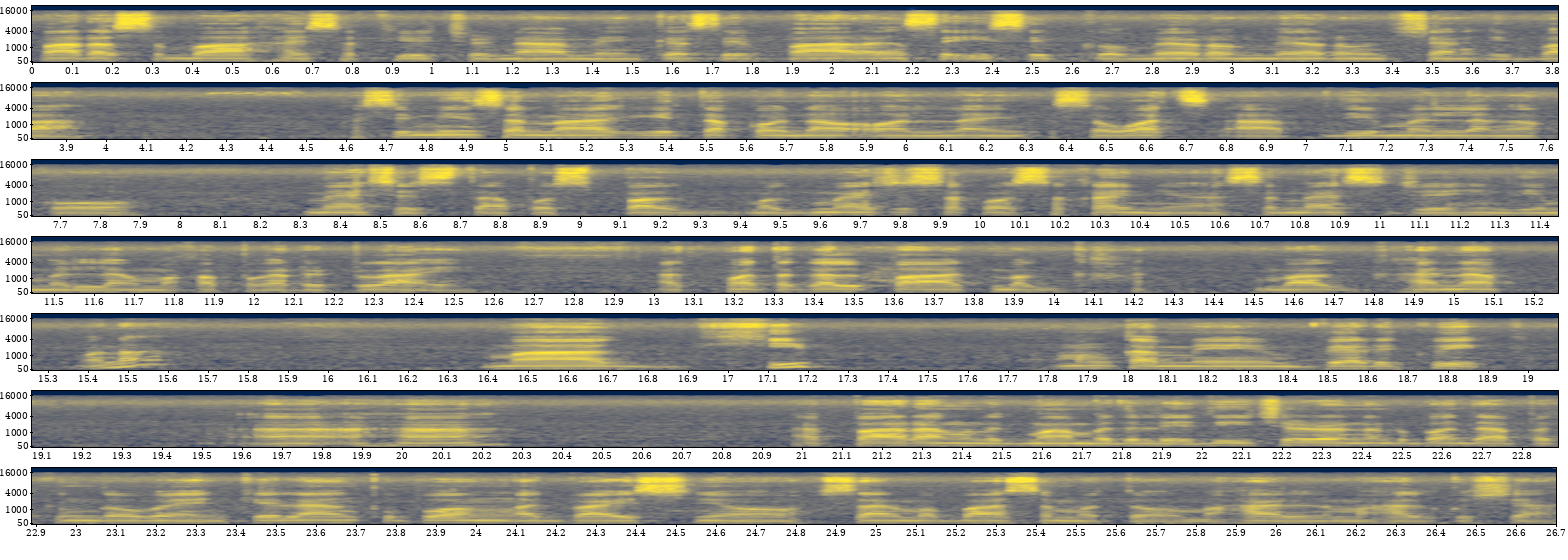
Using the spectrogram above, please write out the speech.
Para sa bahay sa future namin. Kasi parang sa isip ko, meron meron siyang iba. Kasi minsan makikita ko na online sa WhatsApp, di man lang ako message. Tapos pag mag-message ako sa kanya, sa messenger, hindi man lang makapag-reply. At matagal pa at mag, maghanap, ano? Mag-hip man kami very quick. Ah, aha. At parang nagmamadali. Teacher, ano ba dapat kong gawin? Kailangan ko po ang advice nyo. Saan mabasa mo to? Mahal na mahal ko siya.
